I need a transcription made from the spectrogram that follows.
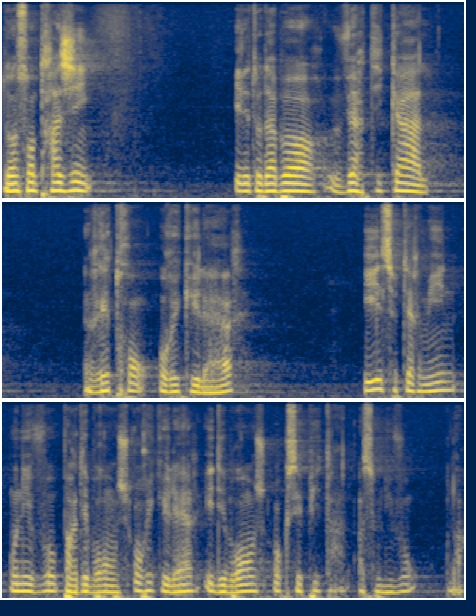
dans son trajet, il est tout d'abord vertical, rétro-auriculaire. Il se termine au niveau par des branches auriculaires et des branches occipitales à ce niveau-là.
